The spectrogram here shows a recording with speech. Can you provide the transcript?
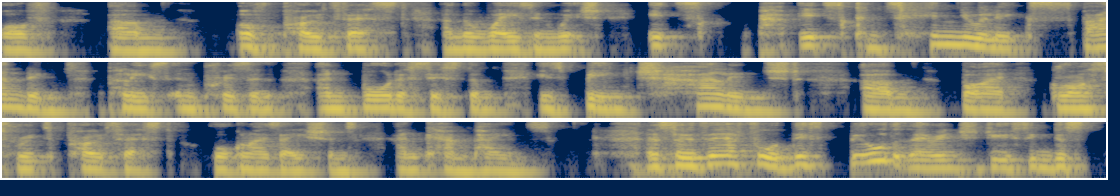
of um, of protest and the ways in which it's its continually expanding police and prison and border system is being challenged um, by grassroots protest organizations and campaigns. And so therefore this bill that they're introducing does,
